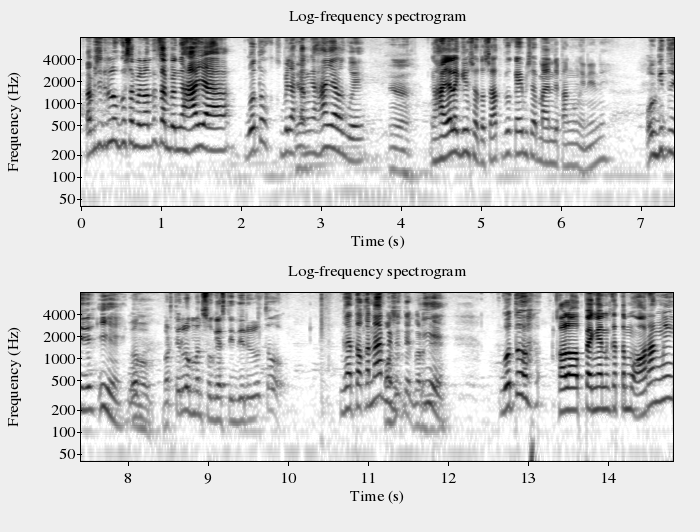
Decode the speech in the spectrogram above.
tapi sih dulu gue sambil nonton sambil ngehayal. Gue tuh Iya. kebanyakan ngehayal gue. Ya. Ngehayal lagi suatu saat gue kayak bisa main di panggung ini nih. Oh gitu ya? Iya, gue Wow, berarti lu mensugesti diri lu tuh nggak tau kenapa Positif berarti iya ya? gue tuh kalau pengen ketemu orang nih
